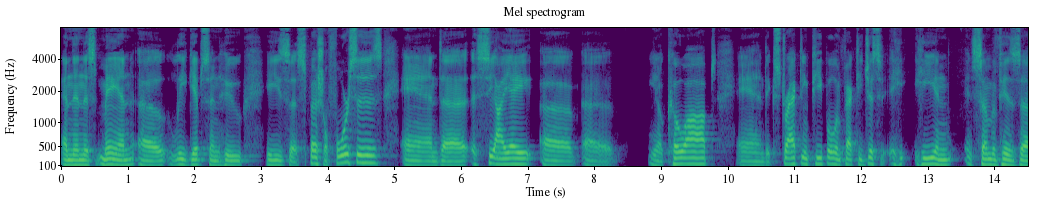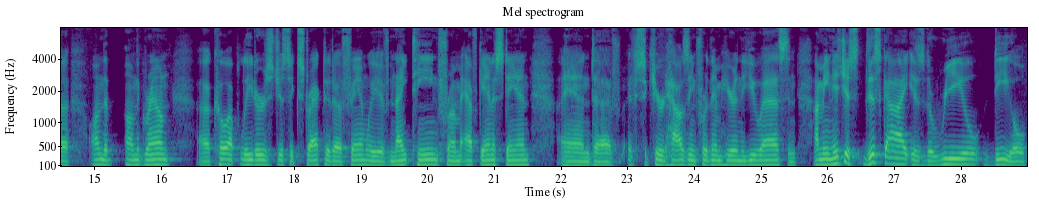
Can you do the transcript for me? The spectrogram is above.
And then this man, uh, Lee Gibson, who he's uh, special forces and uh, CIA you know, co-ops and extracting people. In fact, he just he, he and, and, some of his uh, on the on the ground uh, co-op leaders just extracted a family of 19 from Afghanistan and uh, secured housing for them here in the U.S. And I mean, it's just this guy is the real deal,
